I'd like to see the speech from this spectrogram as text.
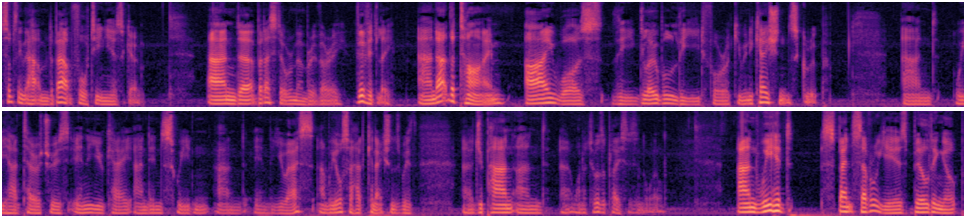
something that happened about 14 years ago. And uh, but I still remember it very vividly. And at the time, I was the global lead for a communications group, and we had territories in the UK and in Sweden and in the US, and we also had connections with uh, Japan and uh, one or two other places in the world. And we had spent several years building up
